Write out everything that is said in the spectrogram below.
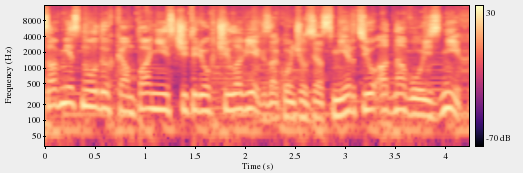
Совместный отдых компании из четырех человек закончился смертью одного из них.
